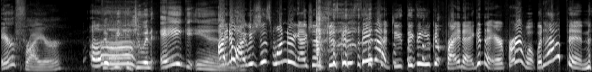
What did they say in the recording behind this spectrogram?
air fryer that we could do an egg in. I know. I was just wondering. Actually, I was just gonna say that. Do you think that you could fry an egg in the air fryer? What would happen?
